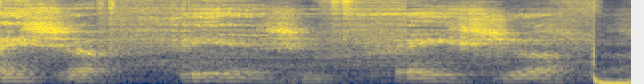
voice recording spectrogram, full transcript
Face your fears, you face your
